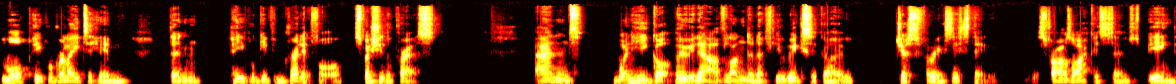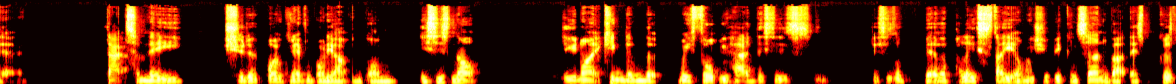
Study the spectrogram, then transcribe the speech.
more people relate to him than people give him credit for, especially the press. And when he got booted out of London a few weeks ago, just for existing, as far as I could see, just being there. That to me should have woken everybody up and gone, this is not the United Kingdom that we thought we had. This is this is a bit of a police state and we should be concerned about this because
